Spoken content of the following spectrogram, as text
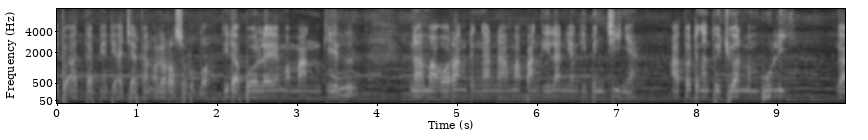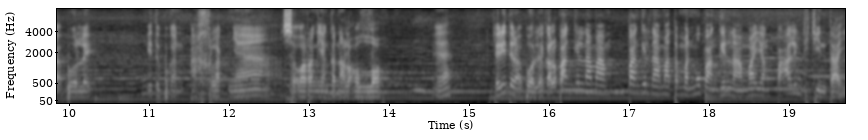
Itu adab yang diajarkan oleh Rasulullah. Tidak boleh memanggil nama orang dengan nama panggilan yang dibencinya atau dengan tujuan membuli. Nggak boleh. Itu bukan akhlaknya seorang yang kenal Allah. Ya. Jadi tidak boleh. Kalau panggil nama panggil nama temanmu, panggil nama yang paling dicintai.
